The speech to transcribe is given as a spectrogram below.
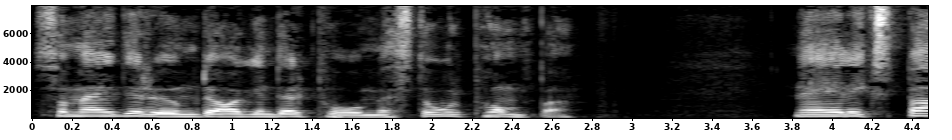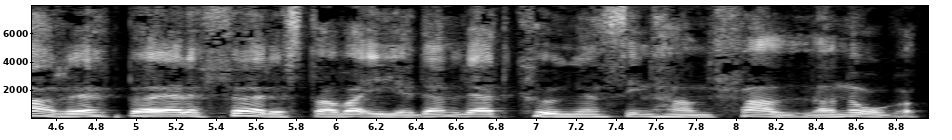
som ägde rum dagen därpå med stor pompa. När Erik Sparre började förestava eden lät kungen sin hand falla något,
